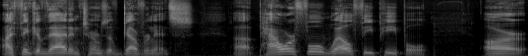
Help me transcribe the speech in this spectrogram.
I think of that in terms of governance. Uh, powerful, wealthy people are,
